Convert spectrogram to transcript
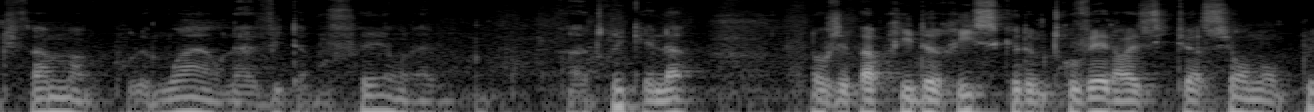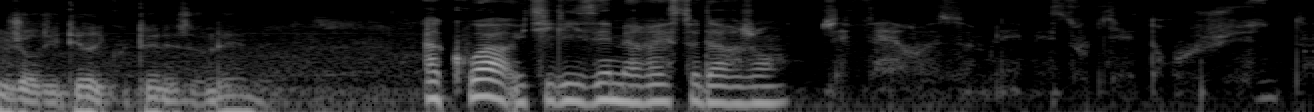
une femme, pour le moins, on l'invite à bouffer, on a un truc. Et là, donc j'ai pas pris de risque de me trouver dans la situation non plus. J'aurais dû dire, écoutez, désolé. Mais... À quoi utiliser mes restes d'argent? J'ai fait ressembler mes souliers trop justes.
